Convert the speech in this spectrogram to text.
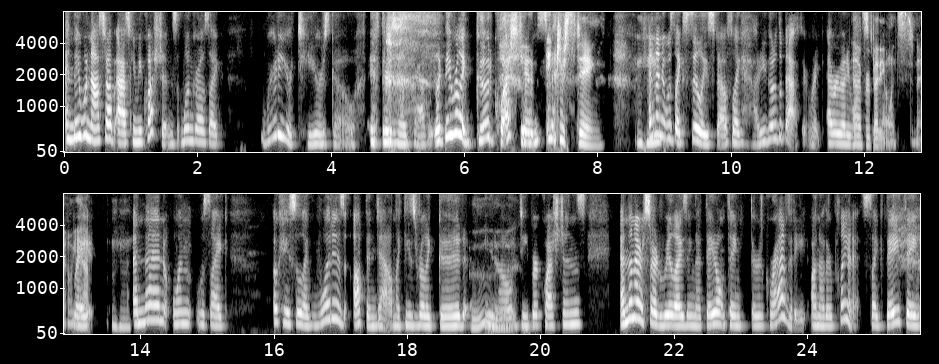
And they would not stop asking me questions. One girl's like, where do your tears go if there's no gravity? Like they were like good questions. Interesting. Mm-hmm. And then it was like silly stuff, like how do you go to the bathroom? Like everybody wants everybody to know, wants to know, right? Yeah. Mm-hmm. And then one was like, okay, so like what is up and down? Like these really good, Ooh. you know, deeper questions. And then I started realizing that they don't think there's gravity on other planets. Like they think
